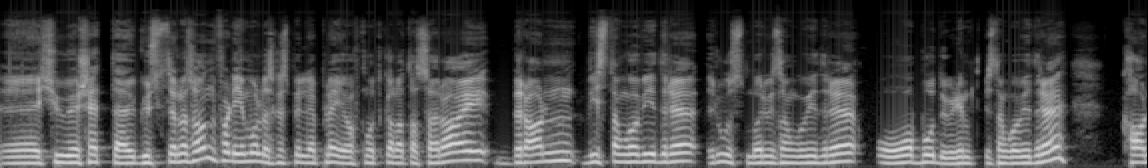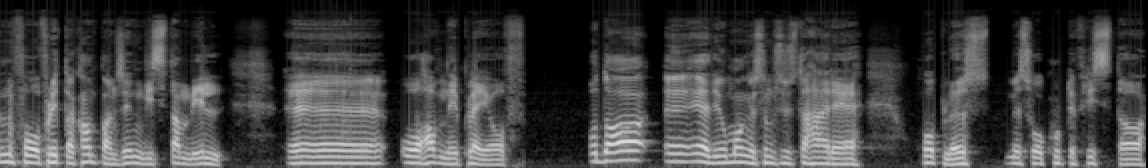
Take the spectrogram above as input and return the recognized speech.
26.8 august eller sånt, fordi Molde skal spille playoff mot Galatasaray. Brann, hvis de går videre, Rosenborg hvis de går videre, og Bodø-Glimt hvis de går videre, kan få flytta kampene sine hvis de vil, eh, og havne i playoff. Og da eh, er det jo mange som syns det her er håpløst med så korte frister.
